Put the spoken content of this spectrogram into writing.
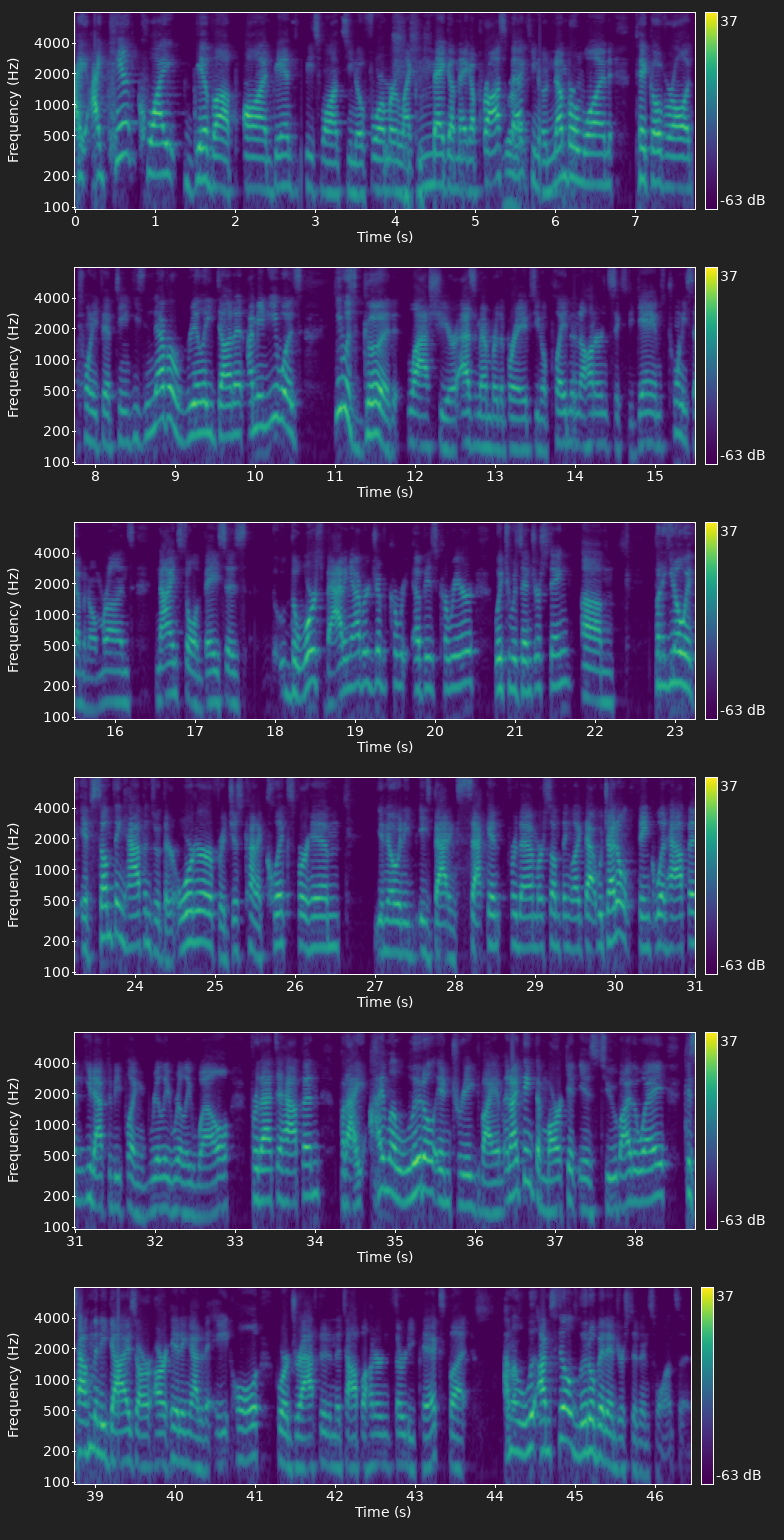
I, I can't quite give up on Dansby Swanson, you know, former like mega, mega prospect, right. you know, number one pick overall in 2015. He's never really done it. I mean, he was he was good last year as a member of the Braves, you know, played in 160 games, 27 home runs, nine stolen bases, the worst batting average of, of his career, which was interesting. Um, but, you know, if, if something happens with their order, if it just kind of clicks for him, you know, and he, he's batting second for them or something like that, which I don't think would happen. He'd have to be playing really, really well for that to happen. But I, I'm a little intrigued by him. And I think the market is too, by the way, because how many guys are, are hitting out of the eight hole who are drafted in the top 130 picks? But I'm, a, I'm still a little bit interested in Swanson.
